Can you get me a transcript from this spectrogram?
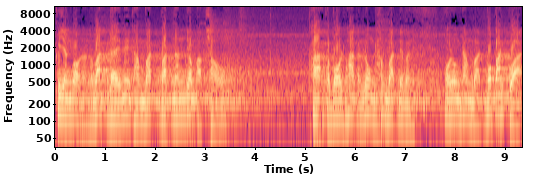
คือยังบอกนั่นวัดใดไม่ทำวัดวัดนั้นย่อมอับเฉาพระกับบ่พระกันลงทำวัดได้บ่เนี่ยบ่ลงทำวัดบ่ปานกวาด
